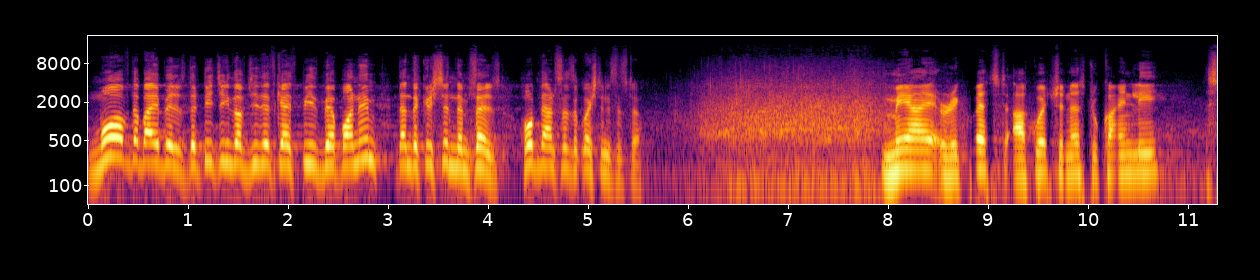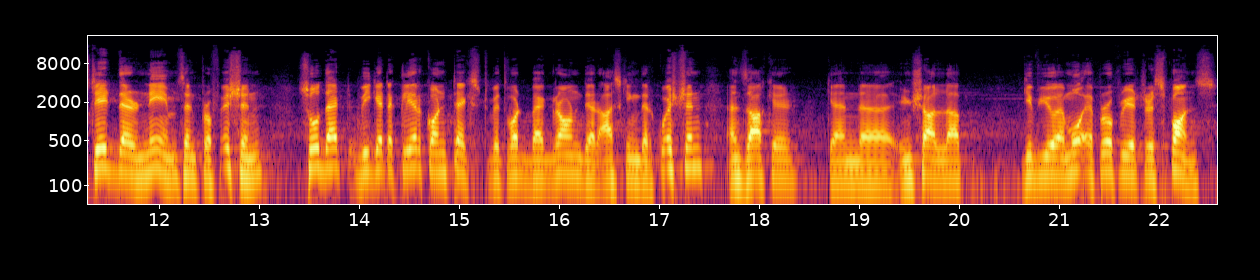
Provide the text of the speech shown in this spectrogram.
more of the Bibles, the teachings of Jesus Christ, peace be upon him, than the Christian themselves. Hope that answers the question, sister. May I request our questioners to kindly state their names and profession so that we get a clear context with what background they're asking their question, and Zakir can, uh, inshallah, give you a more appropriate response.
